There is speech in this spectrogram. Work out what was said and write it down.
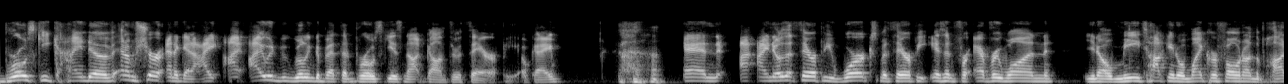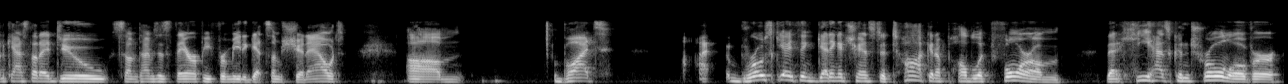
Broski kind of, and I'm sure, and again, I, I, I would be willing to bet that Broski has not gone through therapy, okay? and I, I know that therapy works, but therapy isn't for everyone. You know, me talking to a microphone on the podcast that I do sometimes is therapy for me to get some shit out. Um, but I, Broski, I think, getting a chance to talk in a public forum that he has control over,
